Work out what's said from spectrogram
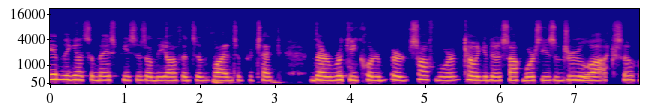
and they got some nice pieces on the offensive line to protect their rookie quarter or sophomore coming into a sophomore season, Drew Lock. So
